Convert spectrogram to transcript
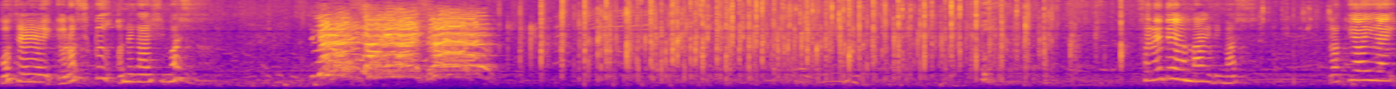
ご声援よろしくお願いします。よろしくお願いします。それでは参ります。和気あいあい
